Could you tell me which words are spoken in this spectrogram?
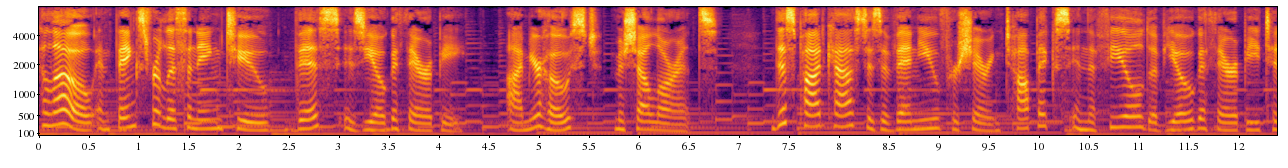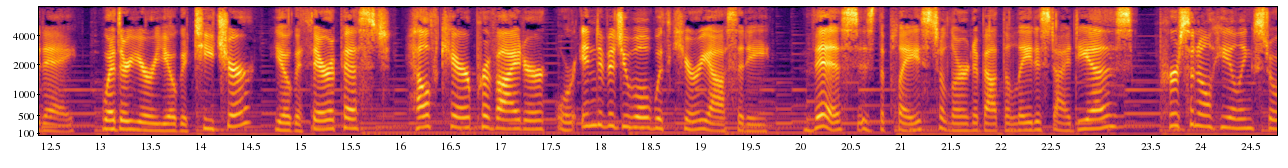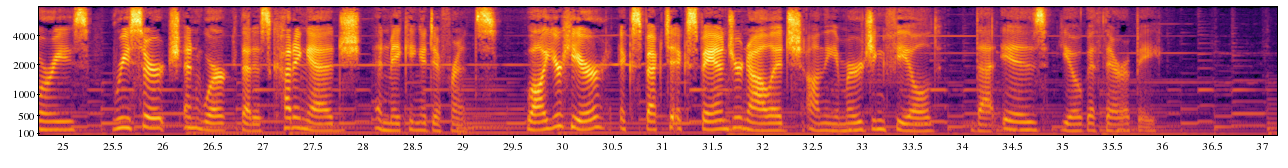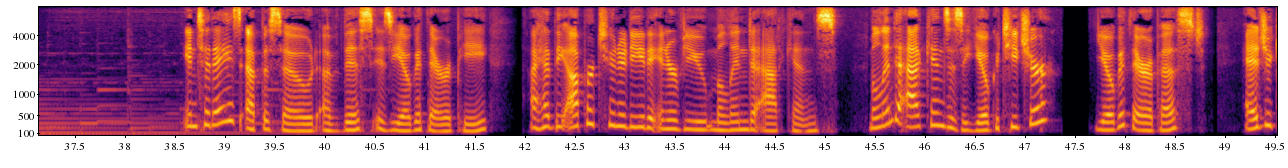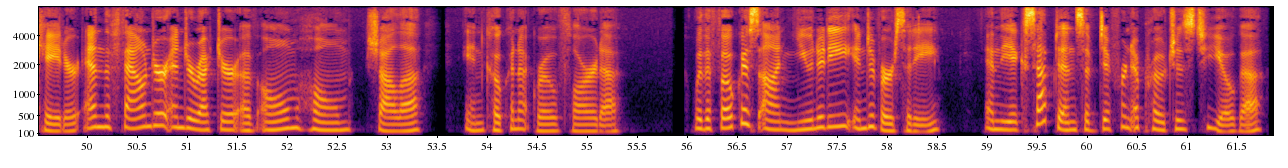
Hello, and thanks for listening to This is Yoga Therapy. I'm your host, Michelle Lawrence. This podcast is a venue for sharing topics in the field of yoga therapy today. Whether you're a yoga teacher, yoga therapist, healthcare provider, or individual with curiosity, this is the place to learn about the latest ideas, personal healing stories, research, and work that is cutting edge and making a difference. While you're here, expect to expand your knowledge on the emerging field that is yoga therapy. In today's episode of This is Yoga Therapy, I had the opportunity to interview Melinda Atkins. Melinda Atkins is a yoga teacher, yoga therapist, educator, and the founder and director of Om Home Shala in Coconut Grove, Florida. With a focus on unity in diversity and the acceptance of different approaches to yoga,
